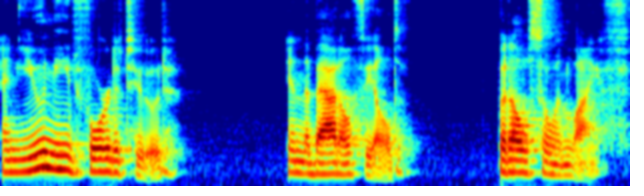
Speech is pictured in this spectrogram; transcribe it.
And you need fortitude in the battlefield but also in life.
